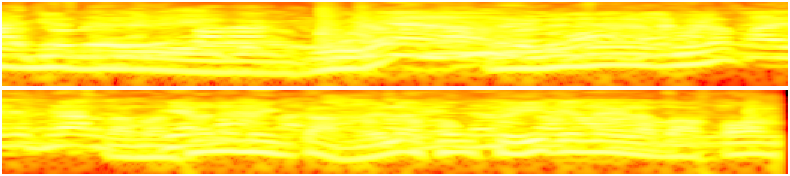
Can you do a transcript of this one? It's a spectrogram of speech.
thanh niên này vui lắm. Ngồi lên đây vui lắm. Và bản thân mình cảm thấy là không khí trên này là bà con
